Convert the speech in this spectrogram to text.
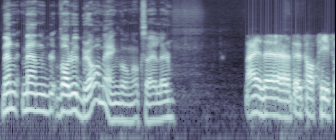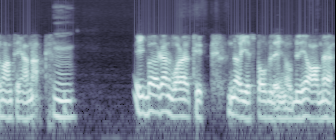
Men, men var du bra med en gång också eller? Nej, det, det tar tid som allting annat. Mm. I början var det typ nöjesbowling och bli av med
